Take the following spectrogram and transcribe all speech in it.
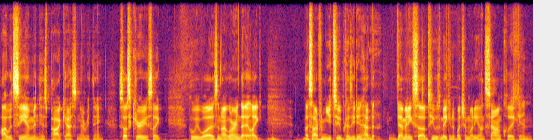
I would see him in his podcast and everything. So I was curious, like, who he was, and I learned that, like, aside from YouTube, because he didn't have the, that many subs, he was making a bunch of money on SoundClick and,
